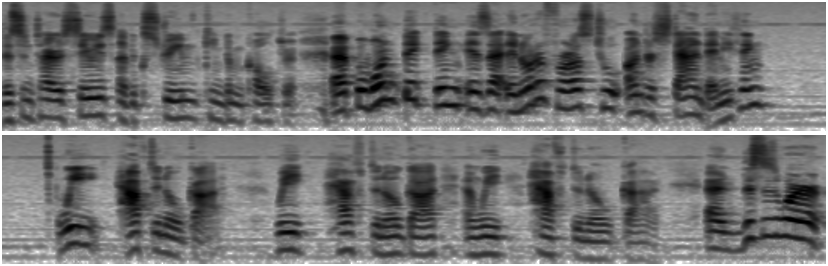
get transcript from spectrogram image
this entire series of extreme kingdom culture. Uh, but one big thing is that in order for us to understand anything, we have to know God. We have to know God, and we have to know God. And this is where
